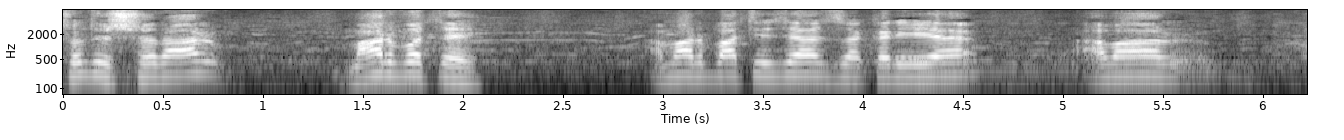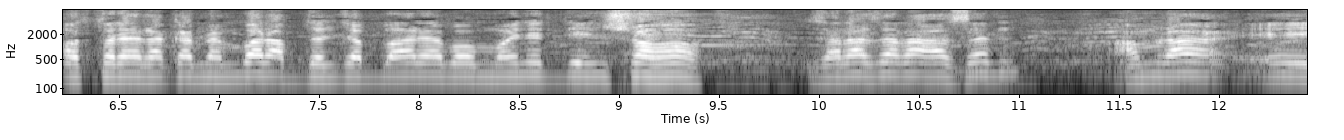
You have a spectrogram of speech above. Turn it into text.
সদস্যরার মারফতে আমার বাতিজা জাকারিয়া, আমার অত্তর এলাকার মেম্বার আব্দুল জব্বার এবং মঈনুদ্দিন সহ যারা যারা আছেন, আমরা এই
